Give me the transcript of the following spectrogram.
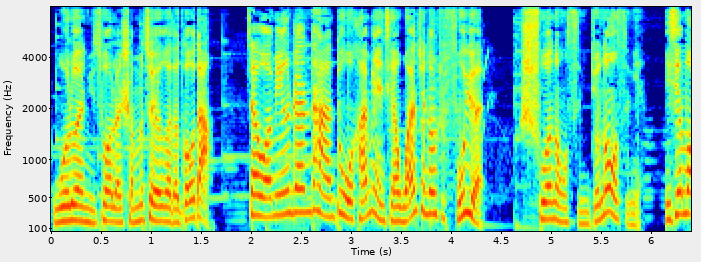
无论你做了什么罪恶的勾当，在我名侦探杜涵面前，完全都是浮云。说弄死你就弄死你，你信不？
